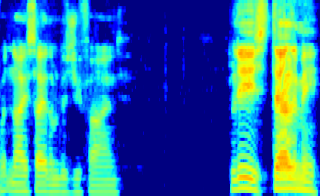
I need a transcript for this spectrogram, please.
What nice item did you find? Please tell me.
